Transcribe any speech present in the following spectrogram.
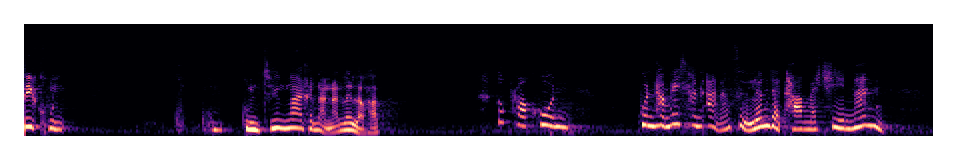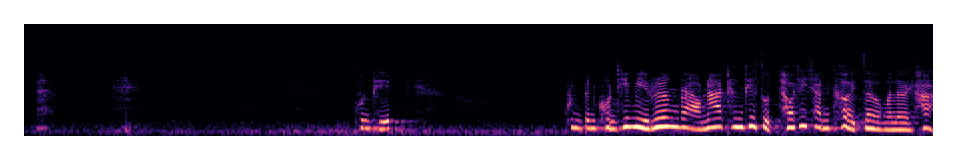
นี่คุณคุณคุณคุณเชื่อง่ายขนาดนั้นเลยเหรอครับ ก็เพราะคุณ คุณทำให้ฉันอ่านหนังสือเรื่อง The Time Machine นั่น คุณพิษ คุณเป็นคนที่มีเรื่องราวน่าทึ่งที่สุดเท่าที่ฉันเคยเจอมาเลยค่ะ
